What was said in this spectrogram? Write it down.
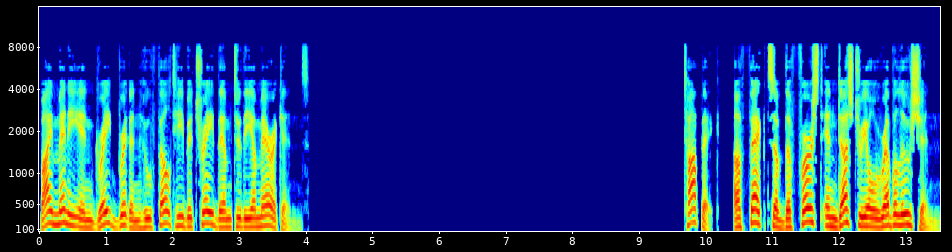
by many in Great Britain who felt he betrayed them to the Americans. Topic: Effects of the First Industrial Revolution.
